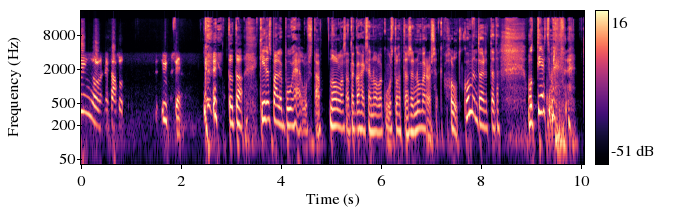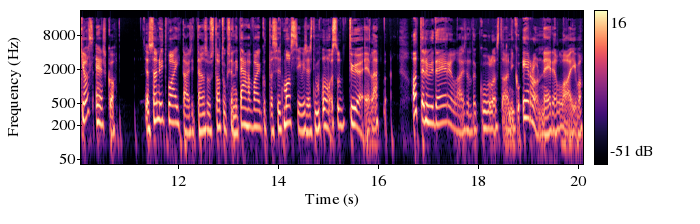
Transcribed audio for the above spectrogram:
single, niin sä asut yksin. tota, kiitos paljon puhelusta. 0806000 on se numero, jos haluat kommentoida tätä. Mutta tiedätkö, jos Esko, jos sä nyt vaihtaisit tämän sun statuksen, niin tämähän vaikuttaisi siis massiivisesti muun muassa sun työelämään. Ajattele, miten erilaiselta kuulostaa niin kuin eronneiden laiva,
